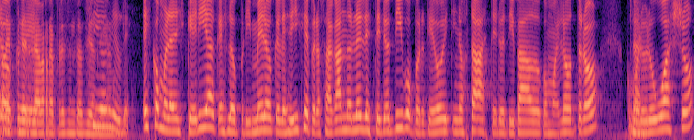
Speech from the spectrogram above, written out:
primero repre- que... la representación. Sí, horrible. Es como la disquería, que es lo primero que les dije, pero sacándole el estereotipo, porque Goiti no estaba estereotipado como el otro, como Claro. el uruguayo.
